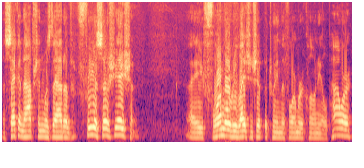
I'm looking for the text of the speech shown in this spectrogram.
A second option was that of free association, a formal relationship between the former colonial power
